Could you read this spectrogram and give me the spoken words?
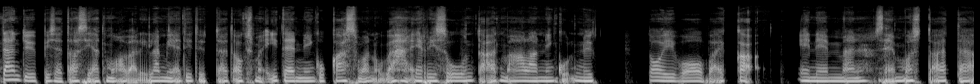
tämän tyyppiset asiat mua välillä mietityttää, että onko mä itse niin kuin kasvanut vähän eri suuntaan, että mä alan niin kuin nyt toivoa vaikka enemmän semmoista, että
